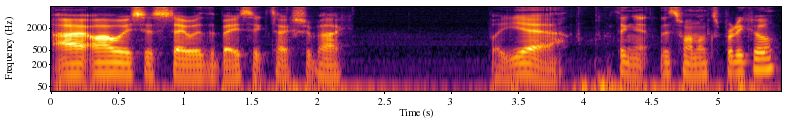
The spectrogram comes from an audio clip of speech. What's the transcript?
I, always just stay with the basic texture pack. But yeah, I think this one looks pretty cool.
